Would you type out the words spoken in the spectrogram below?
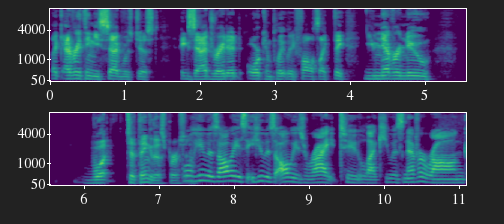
Like everything he said was just exaggerated or completely false. Like they you never knew what to think of this person. well, he was always he was always right too. Like he was never wrong.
